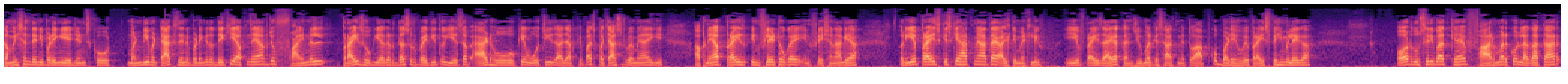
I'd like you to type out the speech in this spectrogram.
कमीशन देनी पड़ेंगी एजेंट्स को, मंडी में टैक्स देने पड़ेंगे। तो देखिए, अपने आप जो फाइनल प्राइस होगी, अगर दस रुपये थी तो ये सब ऐड हो हो के वो चीज़ आज आपके पास पचास रुपये में आएगी। अपने आप प्राइस इन्फ्लेट हो गए इन्फ्लेशन आ गया। और ये प्राइस किसके हाथ में आता है? अल्टीमेटली ये प्राइस आएगा कंज्यूमर के साथ में तो आपको बढ़े हुए प्राइस पे ही मिलेगा। और दूसरी बात क्या है? फार्मर को लगातार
